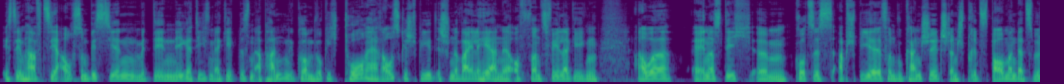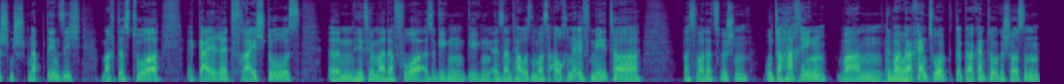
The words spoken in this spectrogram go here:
ist dem HFC auch so ein bisschen mit den negativen Ergebnissen abhanden gekommen. Wirklich Tore herausgespielt, ist schon eine Weile her. Ne? Oft waren es Fehler gegen Aue, erinnerst dich, ähm, kurzes Abspiel von Vukancic, dann spritzt Baumann dazwischen, schnappt den sich, macht das Tor, äh, Geiret, Freistoß, ähm, hilf mir mal davor, also gegen, gegen äh, Sandhausen war es auch ein Elfmeter, was war dazwischen? Unter Haching waren, genau. war gar kein Tor, gar kein Tor geschossen,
